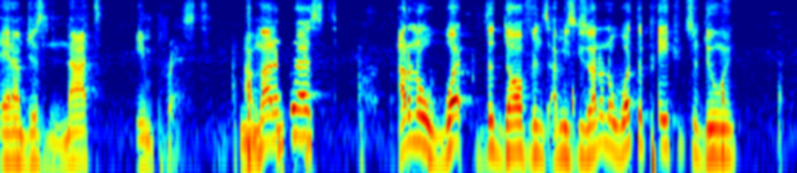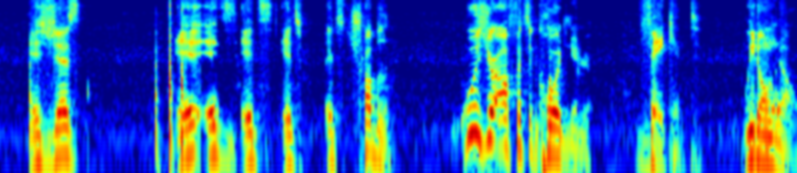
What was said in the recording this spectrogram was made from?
and I'm just not impressed. I'm not impressed. I don't know what the Dolphins. I mean, excuse me. I don't know what the Patriots are doing. It's just, it, it's it's it's it's troubling. Who's your offensive coordinator? Vacant. We don't know.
